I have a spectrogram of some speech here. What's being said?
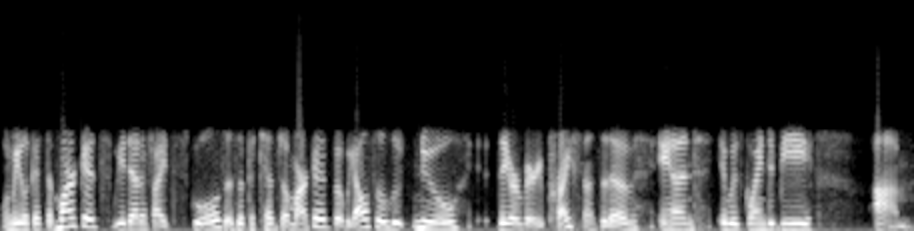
When we look at the markets, we identified schools as a potential market, but we also lo- knew they are very price sensitive, and it was going to be um,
